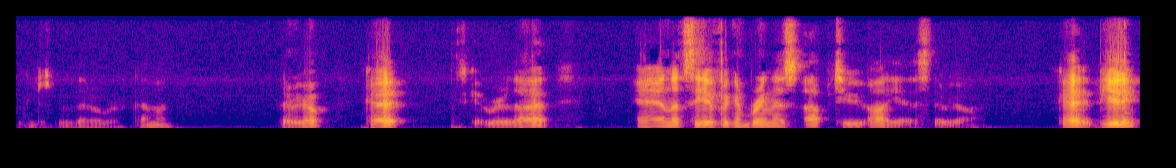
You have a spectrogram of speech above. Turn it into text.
we can just move that over. Come on. There we go. Okay, let's get rid of that. And let's see if we can bring this up to, ah yes, there we go. Okay, beauty.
